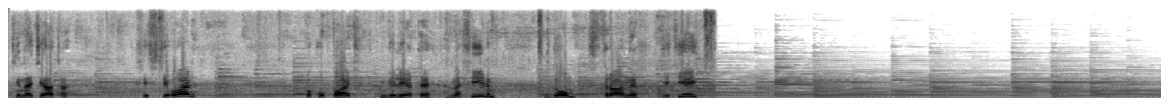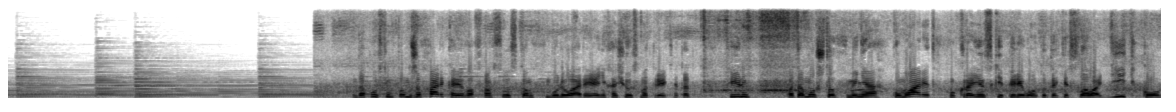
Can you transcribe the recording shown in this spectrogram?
в кинотеатр фестиваль покупать билеты на фильм «Дом странных детей». Допустим, в том же Харькове во французском бульваре я не хочу смотреть этот фильм, потому что меня кумарит украинский перевод. Вот эти слова «дитько»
